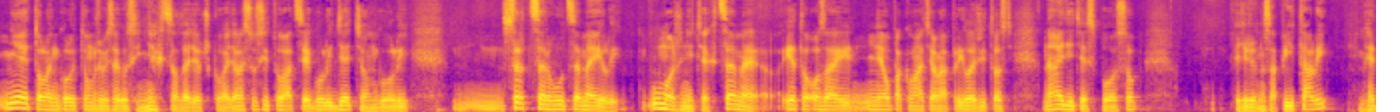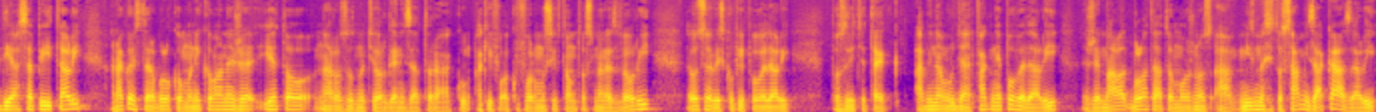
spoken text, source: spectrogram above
Nie je to len kvôli tomu, že by sa kto si nechcel dať očkovať, ale sú situácie kvôli deťom, kvôli mm, srdce rvúce maily. Umožnite, chceme. Je to ozaj neopakovateľná príležitosť. Nájdite spôsob. Viete, že sme sa pýtali, médiá sa pýtali a nakoniec teda bolo komunikované, že je to na rozhodnutie organizátora, akú, aký, akú formu si v tomto smere zvolí. Otcovia biskupy povedali, pozrite, tak aby nám ľudia fakt nepovedali, že mala, bola táto možnosť a my sme si to sami zakázali,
